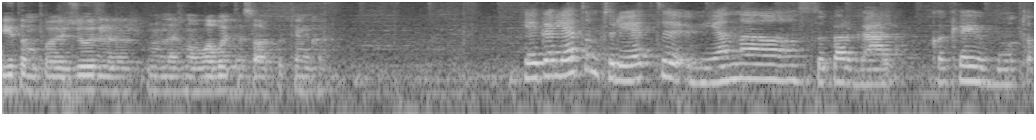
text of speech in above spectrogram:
įtampoje žiūriu ir, nu, nežinau, labai tiesiog patinka. Jei galėtum turėti vieną supergalę, kokia ji būtų?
